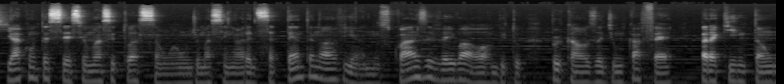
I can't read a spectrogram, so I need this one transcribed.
que acontecesse uma situação onde uma senhora de 79 anos quase veio a óbito por causa de um café, para que então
